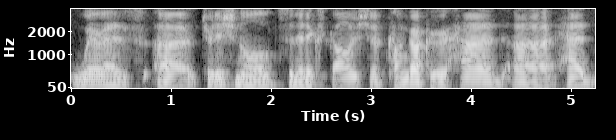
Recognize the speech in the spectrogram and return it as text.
Whereas traditional Sinitic scholarship, Kangaku had had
